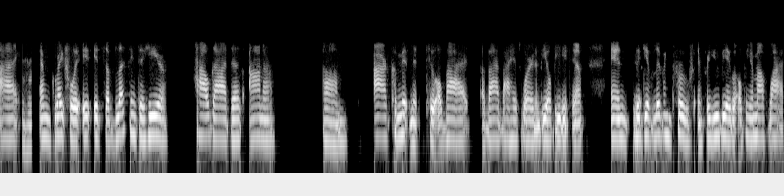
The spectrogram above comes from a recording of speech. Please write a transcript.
I Mhm. am grateful. It, it's a blessing to hear how God does honor um, our commitment to abide abide by His word and be obedient to Him, and to give living proof, and for you to be able to open your mouth wide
